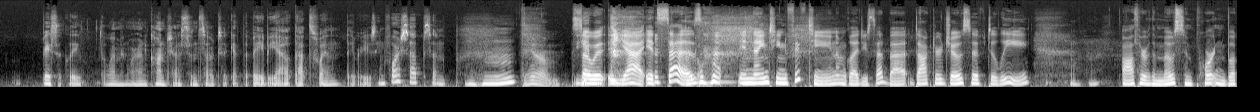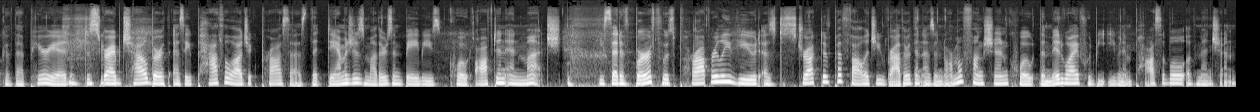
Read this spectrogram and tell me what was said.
basically the women were unconscious and so to get the baby out that's when they were using forceps and mm-hmm. damn so yeah it, yeah, it says in 1915 i'm glad you said that dr joseph delis mm-hmm author of the most important book of that period, described childbirth as a pathologic process that damages mothers and babies, quote, often and much. He said if birth was properly viewed as destructive pathology rather than as a normal function, quote, the midwife would be even impossible of mention.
